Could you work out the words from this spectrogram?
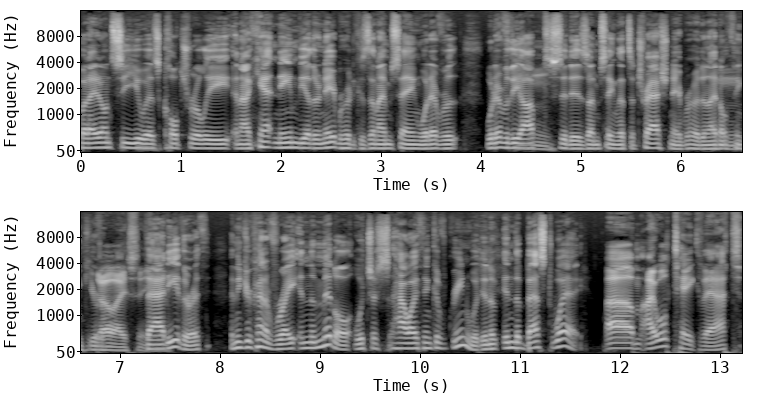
but I don't see you as culturally, and I can't name the other neighborhood because then I'm saying whatever whatever the opposite is, I'm saying that's a trash neighborhood, and I don't Mm. think you're Oh, that either. I, th- I think you're kind of right in the middle, which is how I think of Greenwood in a, in the best way. Um, I will take that.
